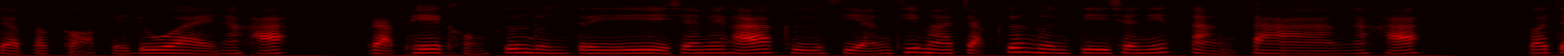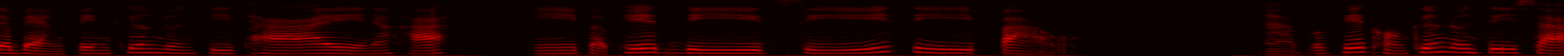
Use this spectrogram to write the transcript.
จะประกอบไปด้วยนะคะ ประเภทของเครื่องดนตรีใช่ไหมคะ คือเสียงที่มาจากเครื่องดนตรีชนิดต่างๆนะคะ ก็จะแบ่งเป็นเครื่องดนตรีไทยนะคะ มีประเภทดีดสีตีเป่า ประเภทของเครื่องดนตรีสา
